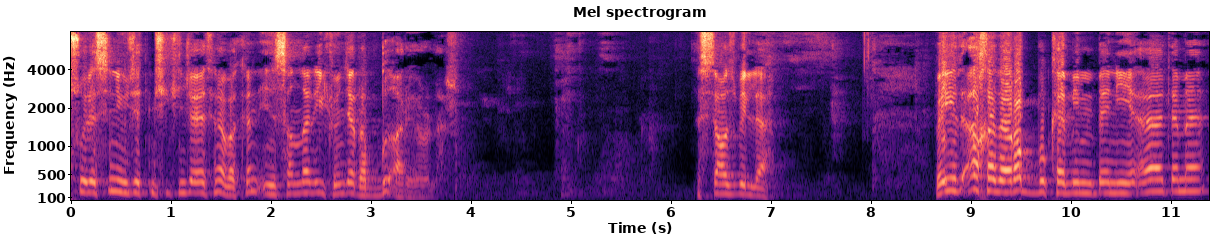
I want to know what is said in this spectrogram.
suresinin 172. ayetine bakın. İnsanlar ilk önce Rabb'ı arıyorlar. Estağfirullah. Ve iz ahada rabbuke min beni Adem'e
